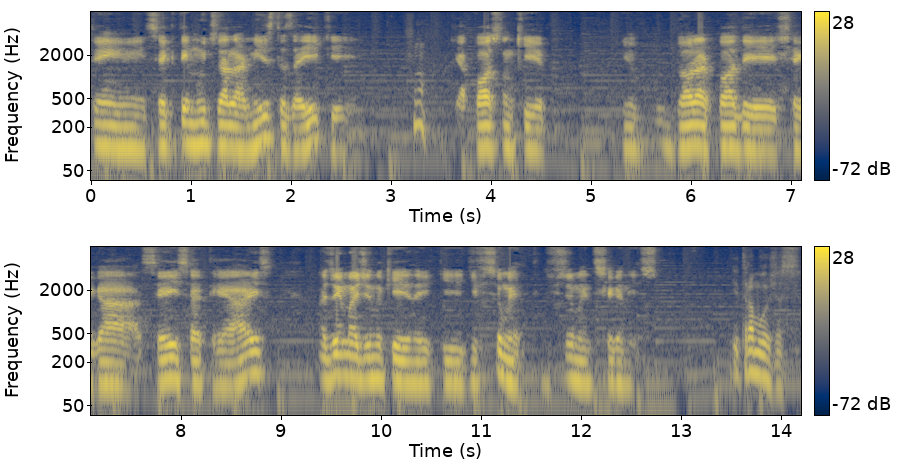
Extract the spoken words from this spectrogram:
Tem, sei que tem muitos alarmistas aí que, que apostam que e o dólar pode chegar a 6, 7 reais, mas eu imagino que, que dificilmente, dificilmente chega nisso. E Tramujas?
